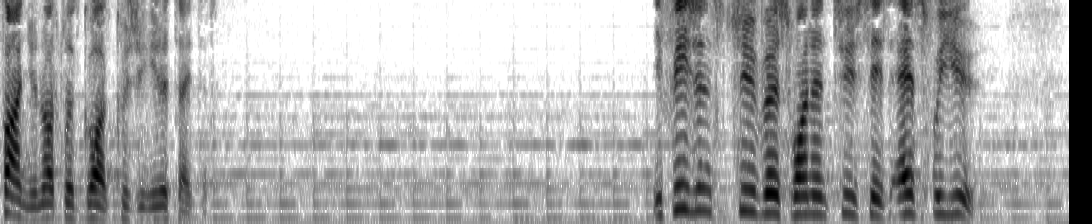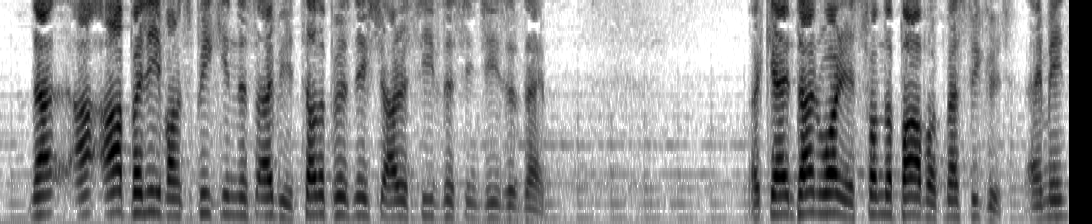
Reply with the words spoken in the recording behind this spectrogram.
fine, you're not with God because you're irritated. Ephesians 2, verse 1 and 2 says, As for you. Now, I, I believe I'm speaking this over you. Tell the person next to you, I receive this in Jesus' name. Okay, and don't worry, it's from the Bible. It must be good. Amen.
